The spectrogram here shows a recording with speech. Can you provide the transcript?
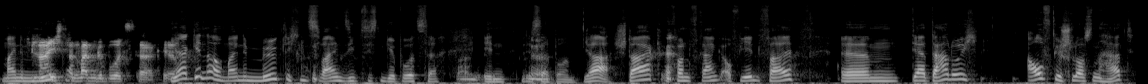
meinem Vielleicht an meinem Geburtstag. Ja. ja. genau, meinem möglichen 72. Geburtstag in Lissabon. Ja, stark von Frank auf jeden Fall, ähm, der dadurch aufgeschlossen hat,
